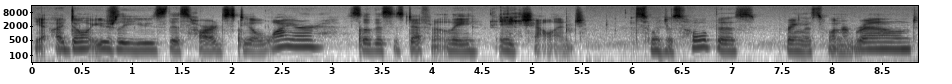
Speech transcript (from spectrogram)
Yeah, I don't usually use this hard steel wire, so this is definitely a challenge. So we'll just hold this, bring this one around,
